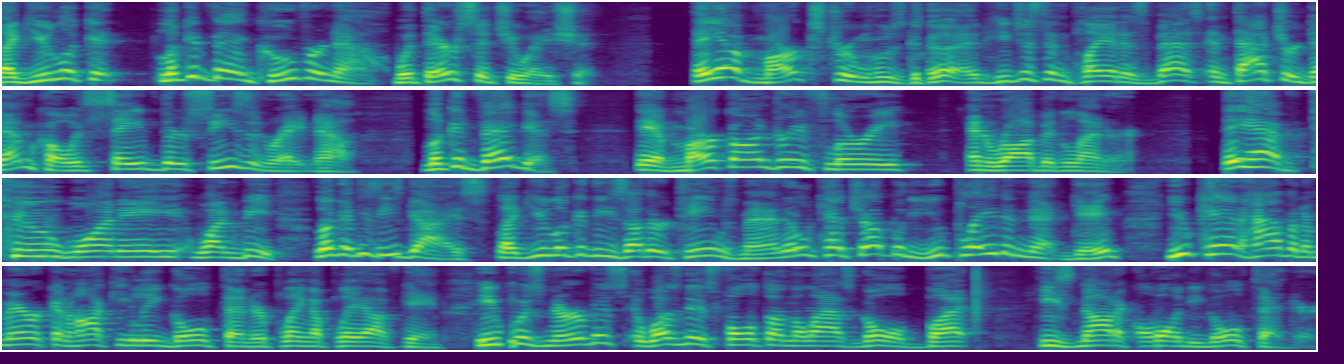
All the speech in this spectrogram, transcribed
Like you look at look at Vancouver now with their situation. They have Markstrom, who's good. He just didn't play at his best. And Thatcher Demko has saved their season right now. Look at Vegas. They have Marc Andre Fleury and Robin Lehner. They have two, one A, one B. Look at these guys. Like you look at these other teams, man, it'll catch up with you. You played in net, game. You can't have an American Hockey League goaltender playing a playoff game. He was nervous. It wasn't his fault on the last goal, but he's not a quality goaltender.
